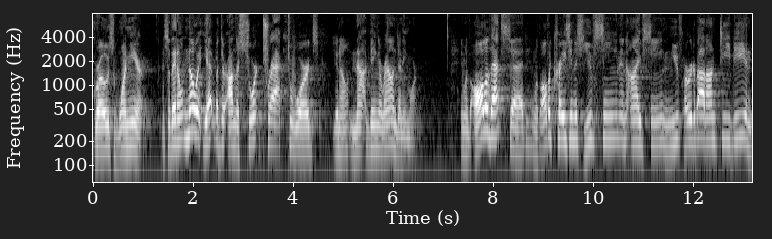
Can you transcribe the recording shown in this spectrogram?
grows one year. And so they don't know it yet, but they're on the short track towards, you know, not being around anymore. And with all of that said, and with all the craziness you've seen and I've seen and you've heard about on TV and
